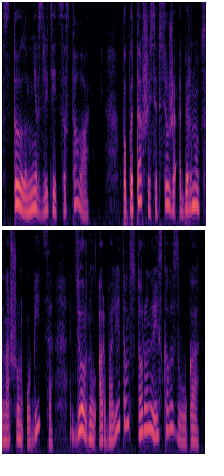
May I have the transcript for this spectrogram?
Стоило мне взлететь со стола. Попытавшийся все же обернуться на шум убийца, дернул арбалетом в сторону резкого звука —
